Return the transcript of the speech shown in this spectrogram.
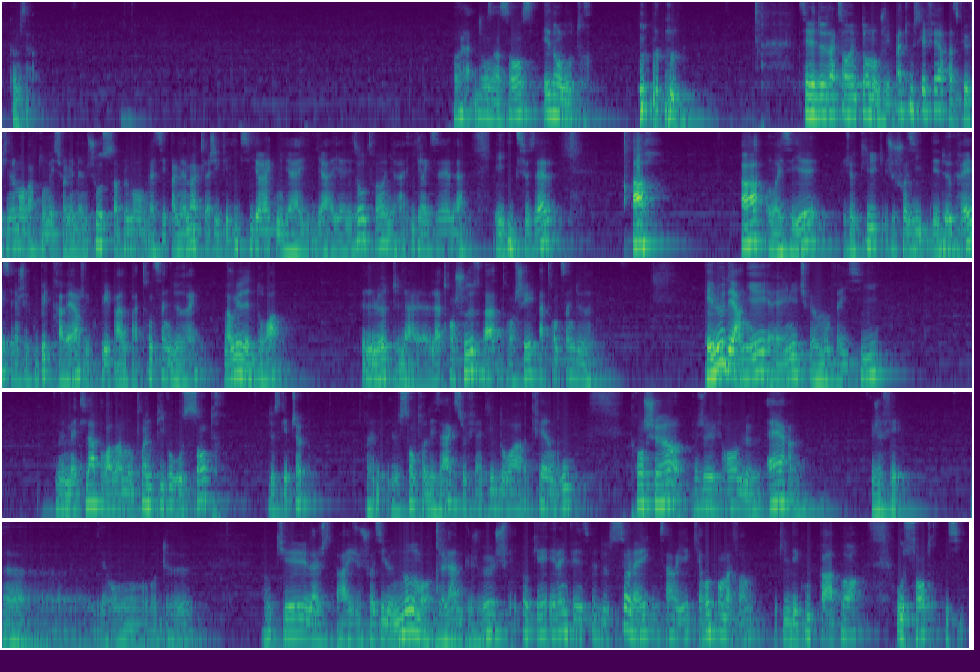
comme ça. Voilà, dans un sens et dans l'autre. C'est les deux axes en même temps, donc je ne vais pas tous les faire parce que finalement on va retomber sur les mêmes choses. Simplement, bah, c'est pas le même axe. Là j'ai fait XY, mais il y a, y, y les autres. Hein. Il y a YZ et XZ. A. A, on va essayer. Je clique, je choisis des degrés, c'est-à-dire je vais couper de travers. Je vais couper par exemple à 35 degrés. Bah, au lieu d'être droit, la trancheuse va trancher à 35 degrés. Et le dernier, à la limite, je peux vous montrer ici. Je vais le mettre là pour avoir mon point de pivot au centre de SketchUp. Le centre des axes. Je fais un clic droit, créer un groupe. Trancheur, je vais prendre le R. Je fais 0, 2. OK, là c'est pareil, je choisis le nombre de lames que je veux, je fais OK, et là il me fait une espèce de soleil comme ça, vous voyez, qui reprend ma forme et qui le découpe par rapport au centre ici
